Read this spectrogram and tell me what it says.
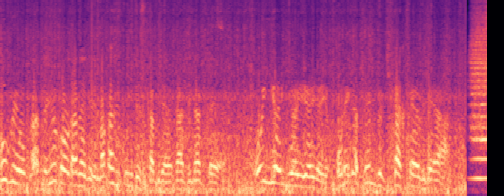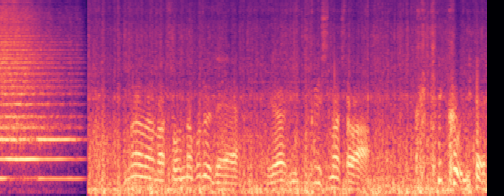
僕よかったよくわかんないけど任せていいですかみたいな感じになっておいおいおいおいおい俺が全部企画かよみたいな。まあまあまあそんなことでねいやびっくりしましたわ。結構ね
